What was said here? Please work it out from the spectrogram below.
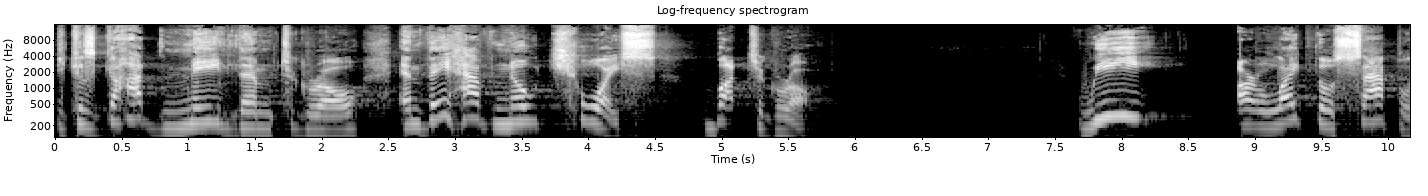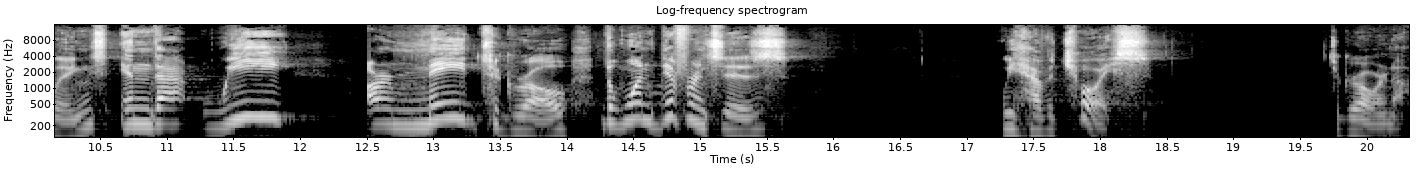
because God made them to grow and they have no choice but to grow. We are like those saplings in that we are made to grow. The one difference is we have a choice to grow or not.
